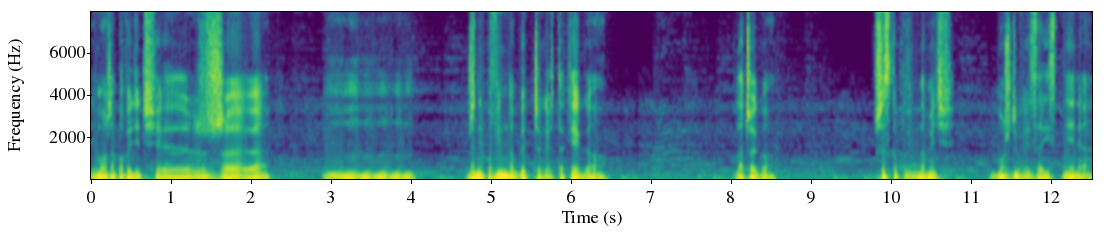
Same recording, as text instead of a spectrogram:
nie można powiedzieć, e, że, mm, że nie powinno być czegoś takiego. Dlaczego? Wszystko powinno mieć możliwość zaistnienia,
